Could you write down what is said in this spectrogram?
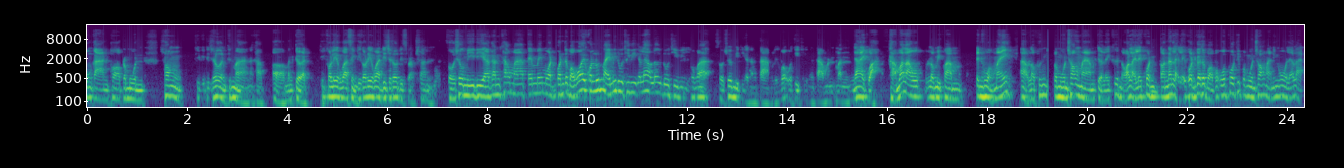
วงการพอประมูลช่องทีวีดิจิทัลขึ้นมานะครับเอ่อมันเกิดที่เขาเรียกว่าสิ่งที่เขาเรียกว่า digital disruption โซเชียลมีเดียกันเข้ามาเต็มไปหมด คนจะบอกว่าคนรุ่นใหม่ไม่ดูทีวีกันแล้วเลิกดูทีวี เพราะว่าโซเชียลมีเดียต่างๆ หรือว่า OTT ต่างๆ มันมันง่ายกว่า ถามว่าเราเรามีความ เป็นห่วงไหมอ้าวเราเพิ่งประมูลช่องมามันเกิดอะไรขึ้น อ๋อหลายหลายคนตอนนั้นหลายหลายคนก็จะบอกว่าโอ้พวกที่ประมูลช่องมานี่โง่แล้วแหละ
